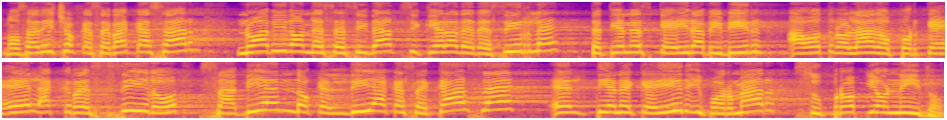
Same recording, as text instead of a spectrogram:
nos ha dicho que se va a casar, no ha habido necesidad siquiera de decirle, te tienes que ir a vivir a otro lado, porque él ha crecido sabiendo que el día que se case, él tiene que ir y formar su propio nido.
